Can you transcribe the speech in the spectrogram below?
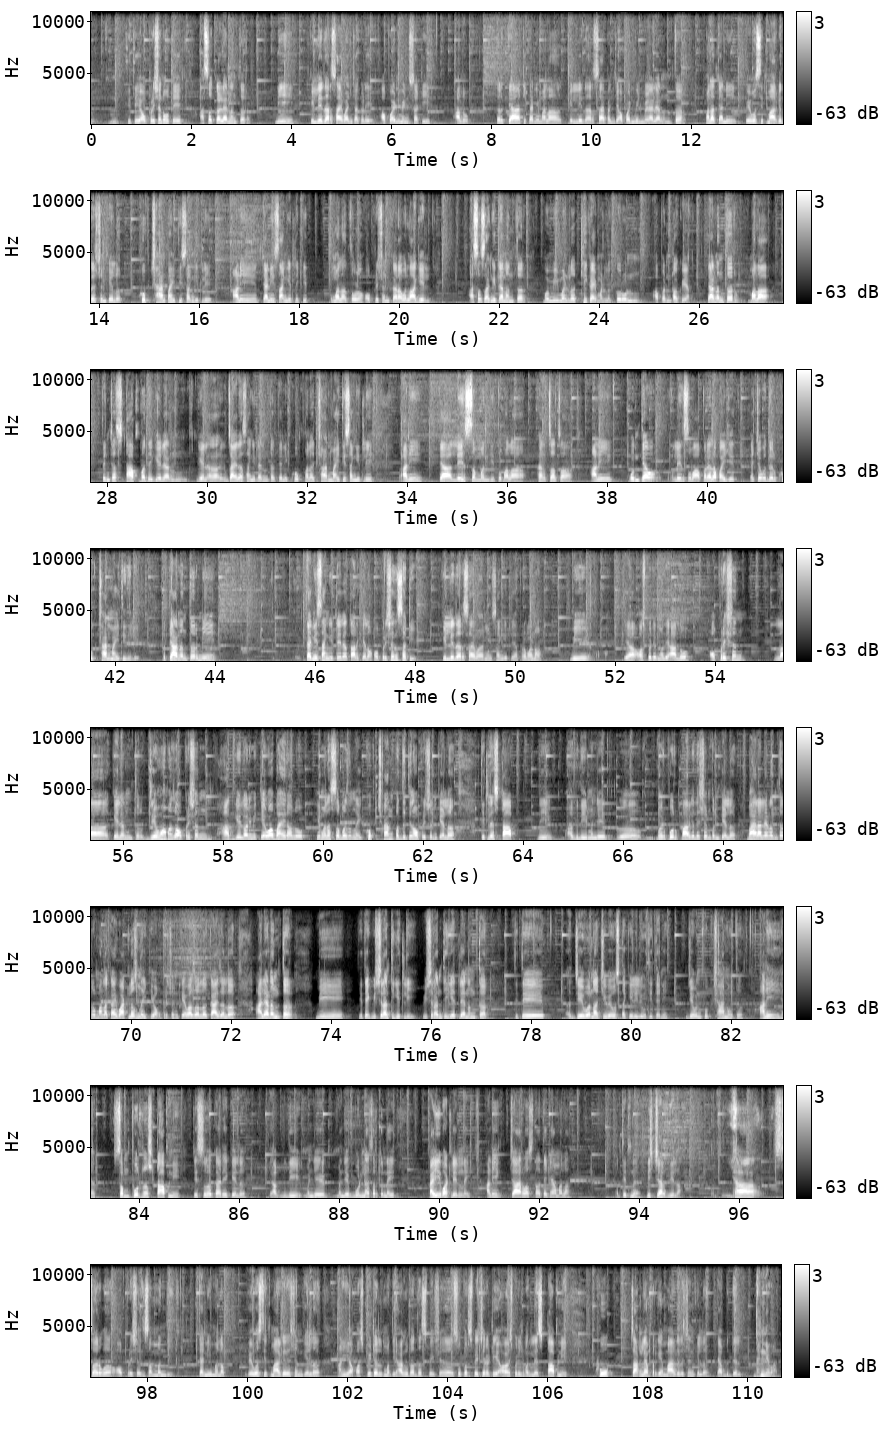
तिथे ऑपरेशन होते असं कळल्यानंतर मी किल्लेदार साहेबांच्याकडे अपॉइंटमेंटसाठी आलो. तर त्या ठिकाणी मला किल्लेदार साहेबांची अपॉइंटमेंट मिळाल्यानंतर मला त्यांनी व्यवस्थित मार्गदर्शन केलं खूप छान माहिती सांगितली आणि त्यांनी सांगितले की तुम्हाला थोडं ऑपरेशन करावं लागेल असं सांगितल्यानंतर मग मी म्हटलं ठीक आहे म्हटलं करून आपण टाकूया. त्यानंतर मला त्यांच्या स्टाफमध्ये गेल्या गेल्या जायला सांगितल्यानंतर त्यांनी खूप मला छान माहिती सांगितली आणि त्या लेन्ससंबंधी तुम्हाला खर्चाचा आणि कोणत्या लेन्स वापरायला पाहिजेत याच्याबद्दल खूप छान माहिती दिली. तर त्यानंतर मी त्यांनी सांगितलेल्या तारखेला ऑपरेशनसाठी किल्लेदार साहेबांनी सांगितल्याप्रमाणे मी या हॉस्पिटलमध्ये आलो. ऑपरेशनला केल्यानंतर जेव्हा माझं ऑपरेशन आत गेलो आणि मी केव्हा बाहेर आलो हे मला समजलं नाही. खूप छान पद्धतीनं ऑपरेशन केलं. तिथल्या स्टाफनी अगदी म्हणजे भरपूर मार्गदर्शन पण केलं. बाहेर आल्यानंतर मला काही वाटलंच नाही की ऑपरेशन केव्हा झालं काय झालं. आल्यानंतर मी तिथे एक विश्रांती घेतली. विश्रांती घेतल्यानंतर तिथे जेवणाची व्यवस्था केलेली होती त्यांनी. जेवण खूप छान होतं. आणि ह्या संपूर्ण स्टाफने जे सहकार्य केलं अगदी म्हणजे म्हणजे बोलण्यासारखं नाही काही वाटलेलं नाही. आणि चार वाजता त्यांनी आम्हाला तिथनं डिस्चार्ज दिला. ह्या सर्व ऑपरेशन संबंधी त्यांनी मला व्यवस्थित मार्गदर्शन केलं आणि या हॉस्पिटलमध्ये अनुराधा स्पेश सुपर स्पेशालिटी हॉस्पिटलमधल्या स्टाफने खूप चांगल्या प्रकारे मार्गदर्शन केलं. त्याबद्दल धन्यवाद.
